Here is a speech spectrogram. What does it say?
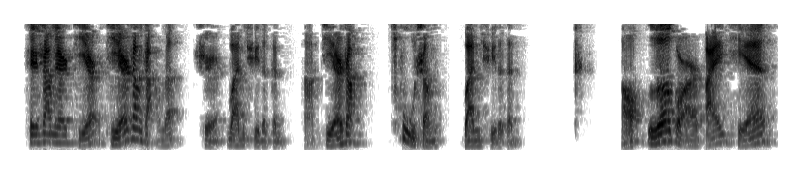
这上面节节上长的是弯曲的根啊，节上促生弯曲的根。好，鹅管白钱，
